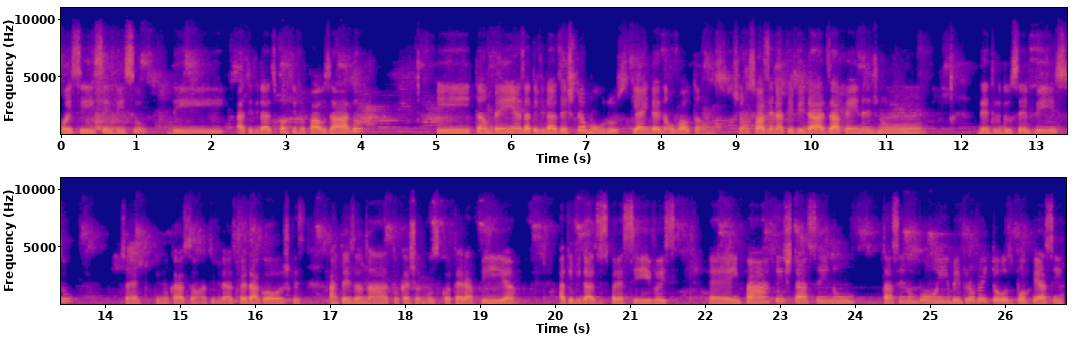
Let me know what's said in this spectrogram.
com esse serviço de atividade esportiva pausado e também as atividades extramuros, que ainda não voltamos. Estamos fazendo atividades apenas no dentro do serviço, certo? Que no caso são atividades pedagógicas, artesanato, questão de musicoterapia, atividades expressivas. É, em parte está sendo, está sendo bom e bem proveitoso, porque assim,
